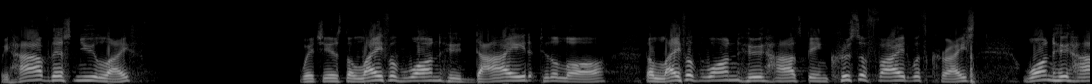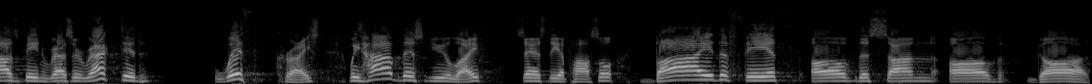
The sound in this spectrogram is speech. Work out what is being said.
We have this new life, which is the life of one who died to the law, the life of one who has been crucified with Christ, one who has been resurrected with Christ. We have this new life, says the apostle, by the faith of the Son of God.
